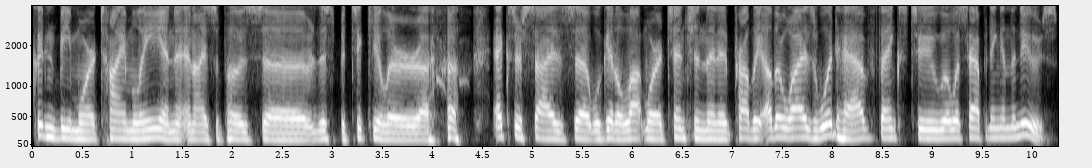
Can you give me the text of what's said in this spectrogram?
couldn't be more timely, and and I suppose uh, this particular uh, exercise uh, will get a lot more attention than it probably otherwise would have, thanks to uh, what's happening in the news.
